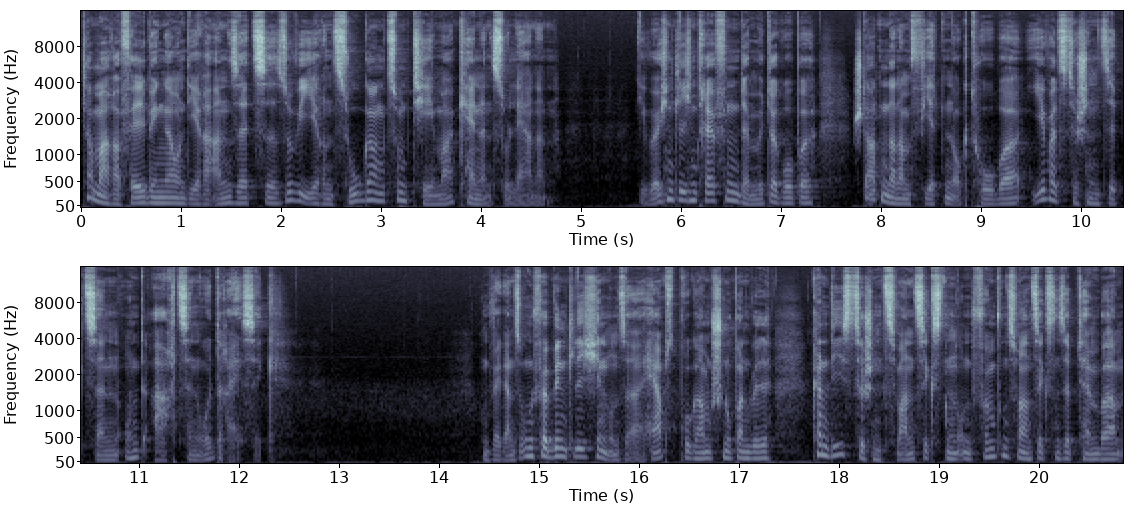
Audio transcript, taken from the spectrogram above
Tamara Felbinger und ihre Ansätze sowie ihren Zugang zum Thema kennenzulernen. Die wöchentlichen Treffen der Müttergruppe starten dann am 4. Oktober jeweils zwischen 17 und 18.30 Uhr. Und wer ganz unverbindlich in unser Herbstprogramm schnuppern will, kann dies zwischen 20. und 25. September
